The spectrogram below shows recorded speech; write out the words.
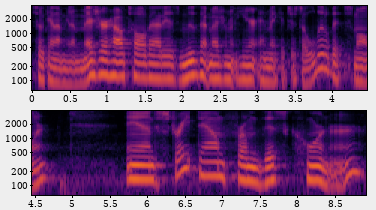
So again, I'm going to measure how tall that is, move that measurement here, and make it just a little bit smaller. And straight down from this corner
